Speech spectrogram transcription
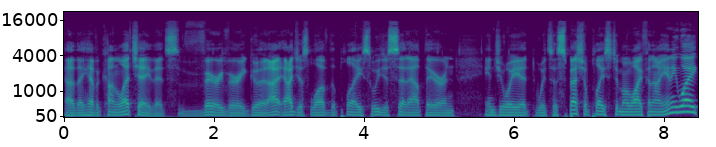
uh, they have a con leche that's very, very good. I, I just love the place. We just sit out there and enjoy it. It's a special place to my wife and I anyway,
